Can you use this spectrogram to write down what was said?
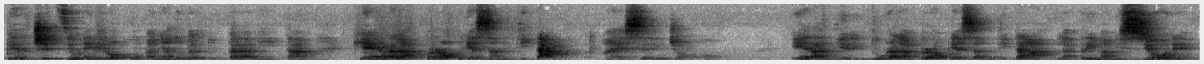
percezione che l'ho accompagnato per tutta la vita, che era la propria santità a essere in gioco. Era addirittura la propria santità la prima missione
